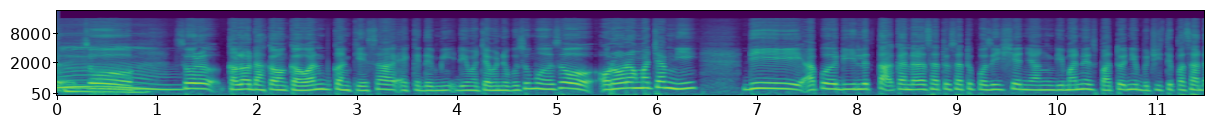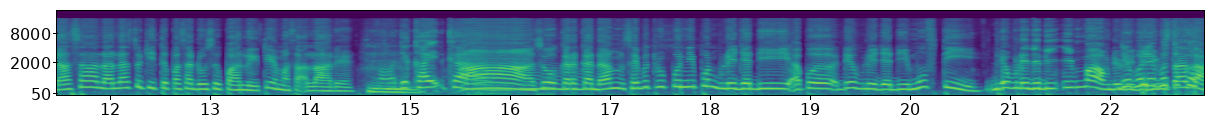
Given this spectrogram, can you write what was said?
Hmm. So so kalau dah kawan-kawan bukan kisah akademik dia macam mana pun semua. So orang-orang macam ni di apa diletakkan dalam satu-satu position yang di mana sepatutnya bercerita pasal dasar, lalas tu cerita pasal dosa pahala. Itu yang masalah dia. hmm. oh, dia kaitkan Ah, so kadang-kadang cyber trooper ni pun boleh jadi apa? Dia boleh jadi mufti, dia boleh jadi imam, dia, Dia boleh, boleh jadi ustazah.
